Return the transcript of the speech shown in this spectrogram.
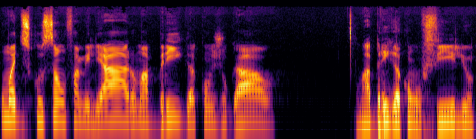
uma discussão familiar, uma briga conjugal uma briga com o filho,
